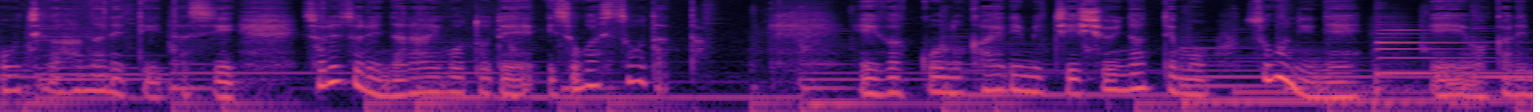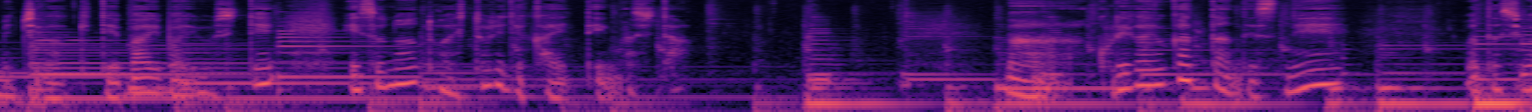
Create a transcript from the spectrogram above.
お家が離れていたしそれぞれ習い事で忙しそうだった。え、学校の帰り道一緒になってもすぐにね、え、分かれ道が来てバイバイをして、え、その後は一人で帰っていました。まあこれが良かったんですね。私は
